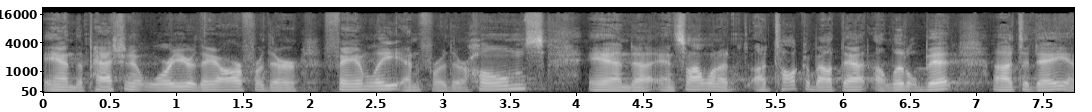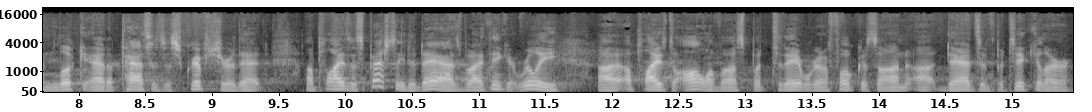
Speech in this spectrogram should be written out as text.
and the passionate warrior they are for their family and for their homes. And, uh, and so I want to uh, talk about that a little bit uh, today and look at a passage of Scripture that applies especially to dads, but I think it really uh, applies to all of us. But today we're going to focus on uh, dads in particular.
